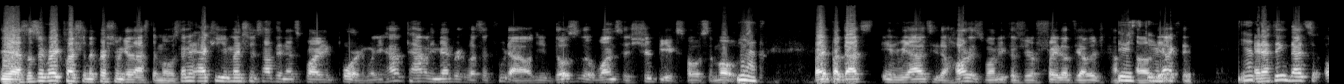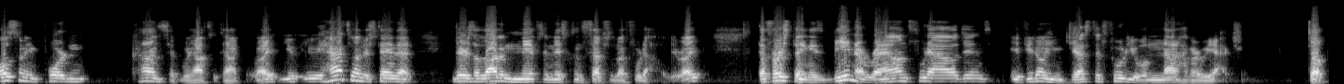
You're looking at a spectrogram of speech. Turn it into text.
Yeah, so that's a great question. The question we get asked the most. And actually, you mentioned something that's quite important. When you have a family member who has a food allergy, those are the ones that should be exposed the most. Yeah. Right. But that's in reality the hardest one because you're afraid of the other scared. reactive. Yep. And I think that's also an important concept we have to tackle, right? You you have to understand that there's a lot of myths and misconceptions about food allergy, right? The first thing is being around food allergens, if you don't ingest the food, you will not have a reaction. So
